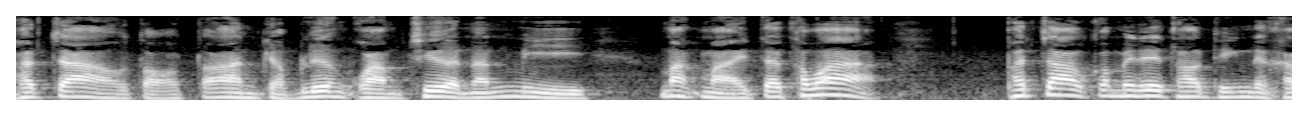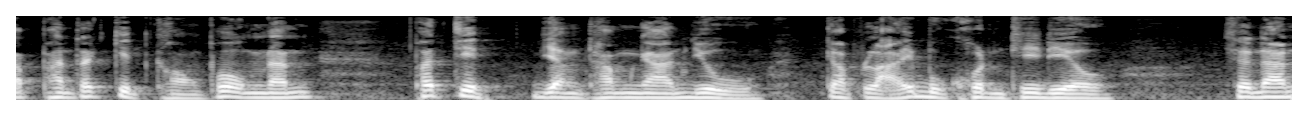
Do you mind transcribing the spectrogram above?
พระเจ้าต่อต้านกับเรื่องความเชื่อนั้นมีมากมาย แต่ถ้าว่าพระเจ้าก็ไม่ได้ทอดทิ้งนะครับ พันธกิจของพระองค์นั้น พระจิตยังทำงานอยู่กับหลายบุคคลทีเดียว ฉะนั้น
